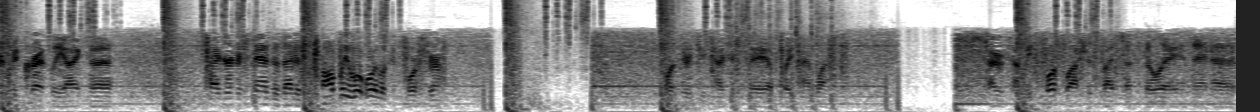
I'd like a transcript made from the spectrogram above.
certainly correctly, Ike. Uh, Tiger understands that that is probably what we're looking for, sir. 102 Tiger, stay uh, playtime left. Tiger copy, four flashes, five seconds delay, and then uh,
